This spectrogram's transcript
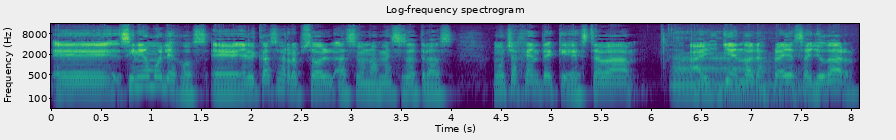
eh, sin ir muy lejos, eh, el caso de Repsol hace unos meses atrás, mucha gente que estaba ah, yendo a las playas a ayudar,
